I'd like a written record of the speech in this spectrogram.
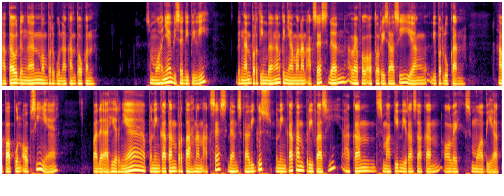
atau dengan mempergunakan token. Semuanya bisa dipilih dengan pertimbangan kenyamanan akses dan level otorisasi yang diperlukan. Apa pun opsinya, pada akhirnya peningkatan pertahanan akses dan sekaligus peningkatan privasi akan semakin dirasakan oleh semua pihak.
